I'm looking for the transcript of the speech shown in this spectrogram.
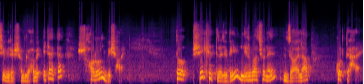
শিবিরের সঙ্গে হবে। এটা একটা সরল বিষয়। তো সেই ক্ষেত্রে যদি নির্বাচনে জয়লাভ করতে হয়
